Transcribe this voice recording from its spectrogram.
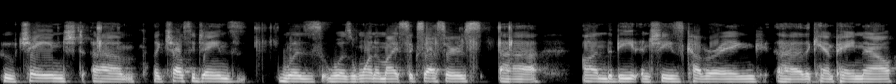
who've changed. Um, like Chelsea Janes was was one of my successors. Uh, on the beat and she's covering uh, the campaign now.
